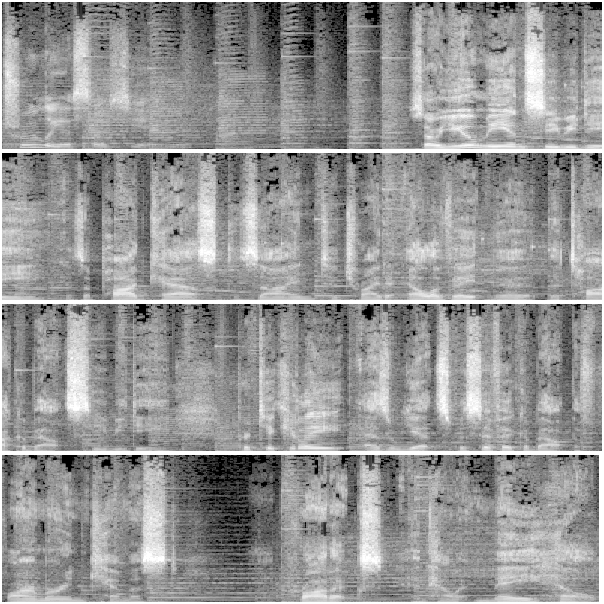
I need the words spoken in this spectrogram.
truly associate with. So, You, Me, and CBD is a podcast designed to try to elevate the, the talk about CBD, particularly as we get specific about the farmer and chemist uh, products and how it may help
